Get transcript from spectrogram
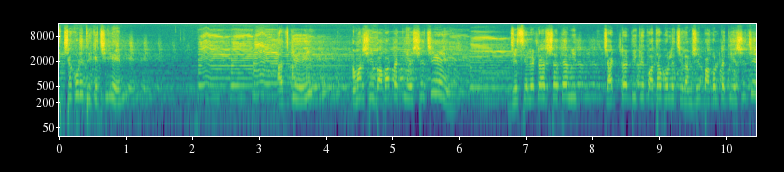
ইচ্ছা করে থেকেছিলেন? আজকে আমার সেই বাবাটা কি এসেছে? যে ছেলেটার সাথে আমি চারটার দিকে কথা বলেছিলাম, সেই পাগলটা কি এসেছে?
